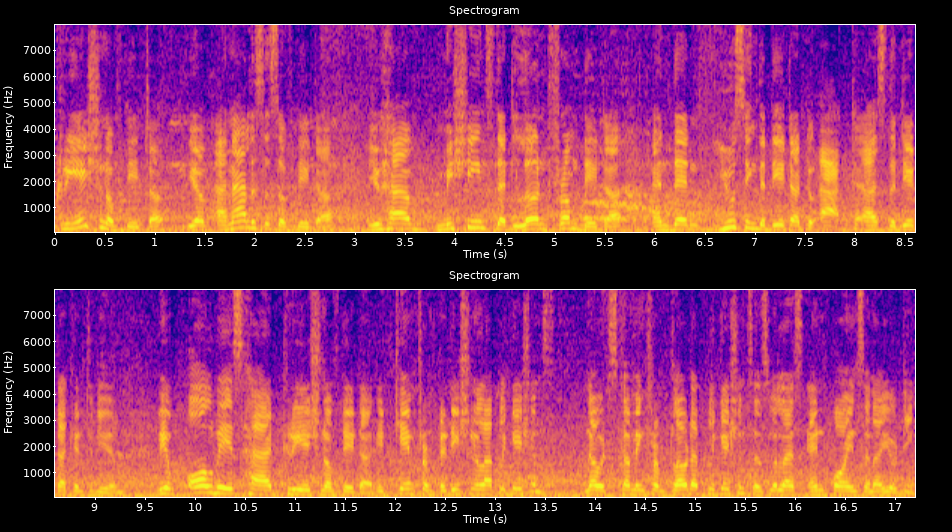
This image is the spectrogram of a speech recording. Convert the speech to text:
creation of data, you have analysis of data, you have machines that learn from data, and then using the data to act as the data continuum. We have always had creation of data. It came from traditional applications, now it's coming from cloud applications as well as endpoints and IoT.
